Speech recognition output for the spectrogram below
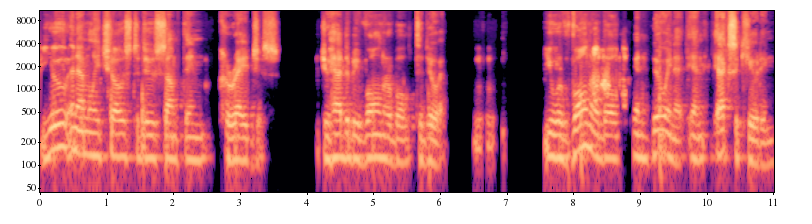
You and Emily chose to do something courageous, but you had to be vulnerable to do it. Mm-hmm. You were vulnerable in doing it, in executing,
